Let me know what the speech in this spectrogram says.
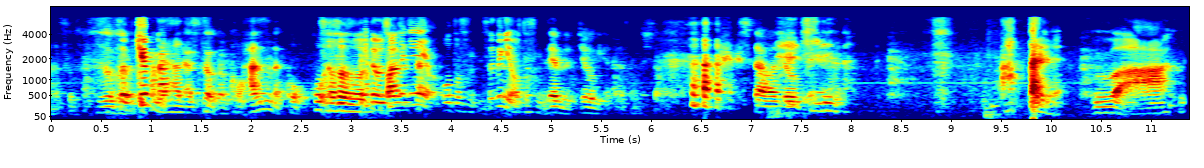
あそうそう。そうキュッと外す。そうそうこう外すんだ。こうこそうそうそう。でもその時に落とすそういう時に落とすんだ全部定規だからその下 下は定規ひでえな。あったね。うわー。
